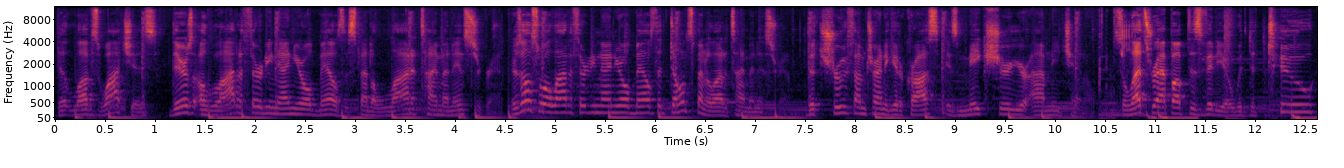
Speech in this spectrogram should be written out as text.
that loves watches, there's a lot of 39 year old males that spend a lot of time on Instagram. There's also a lot of 39 year old males that don't spend a lot of time on Instagram. The truth I'm trying to get across is make sure you're omni-channel. So let's wrap up this video with the two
